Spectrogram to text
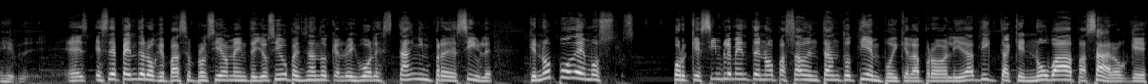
Eh, es, depende de lo que pase próximamente. Yo sigo pensando que el béisbol es tan impredecible que no podemos, porque simplemente no ha pasado en tanto tiempo y que la probabilidad dicta que no va a pasar o que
